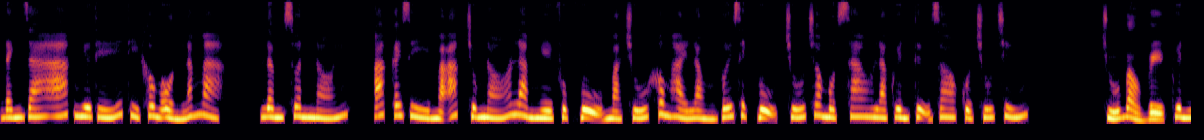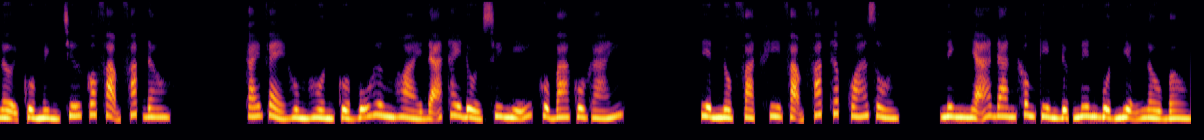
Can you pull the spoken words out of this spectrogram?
Đánh giá ác như thế thì không ổn lắm mà. Lâm Xuân nói, ác cái gì mà ác chúng nó làm nghề phục vụ mà chú không hài lòng với dịch vụ chú cho một sao là quyền tự do của chú chứ. Chú bảo vệ quyền lợi của mình chứ có phạm pháp đâu. Cái vẻ hùng hồn của Vũ Hưng Hoài đã thay đổi suy nghĩ của ba cô gái. Tiền nộp phạt khi phạm pháp thấp quá rồi. Ninh Nhã Đan không kìm được nên buột miệng lầu bầu.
